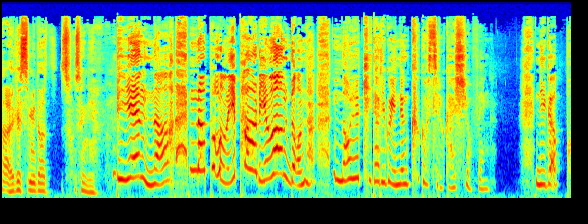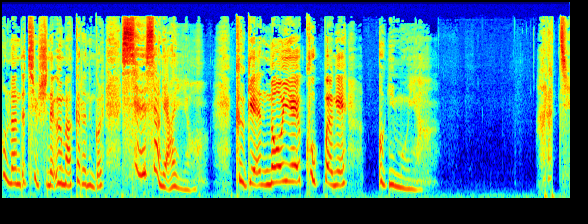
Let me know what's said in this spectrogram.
알겠습니다, 선생님. 비엔나, 나폴리, 파리, 런던. 널 기다리고 있는 그곳으로 가, 쇼팽. 네가 폴란드 출신의 음악가라는 걸 세상에 알려. 그게 너의 국방의 의무야. 알았지?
